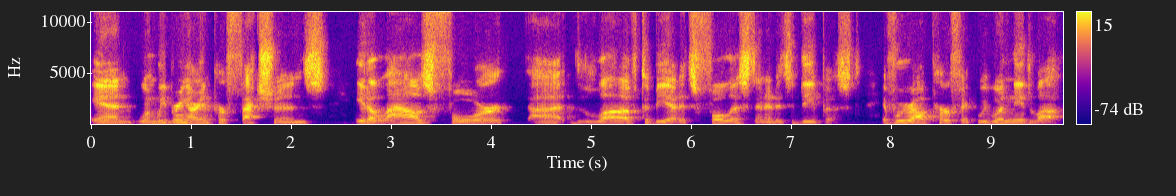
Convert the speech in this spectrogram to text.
And when we bring our imperfections, it allows for uh, love to be at its fullest and at its deepest. If we were all perfect, we wouldn't need love.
